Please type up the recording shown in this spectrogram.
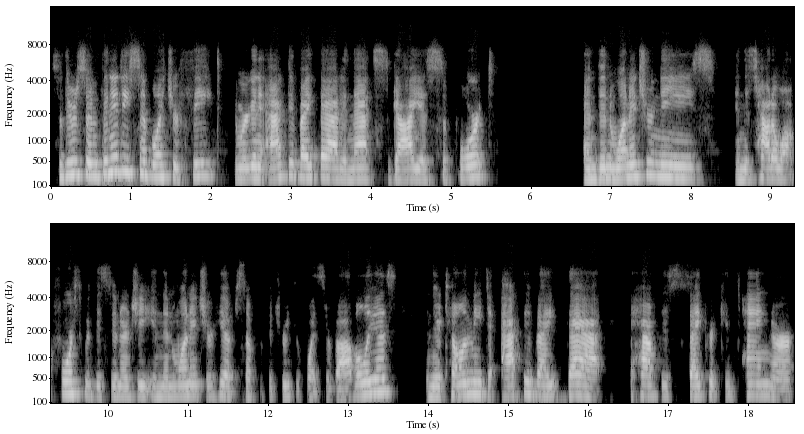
So there's infinity symbol at your feet, and we're going to activate that, and that's Gaia's support. And then one at your knees, and it's how to walk forth with this energy, and then one at your hips up with the truth of what survival is. And they're telling me to activate that to have this sacred container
